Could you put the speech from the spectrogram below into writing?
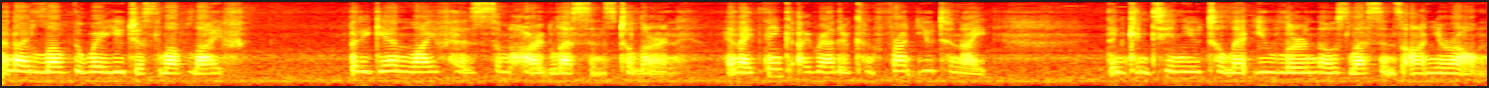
And I love the way you just love life. But again, life has some hard lessons to learn. And I think I'd rather confront you tonight than continue to let you learn those lessons on your own.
